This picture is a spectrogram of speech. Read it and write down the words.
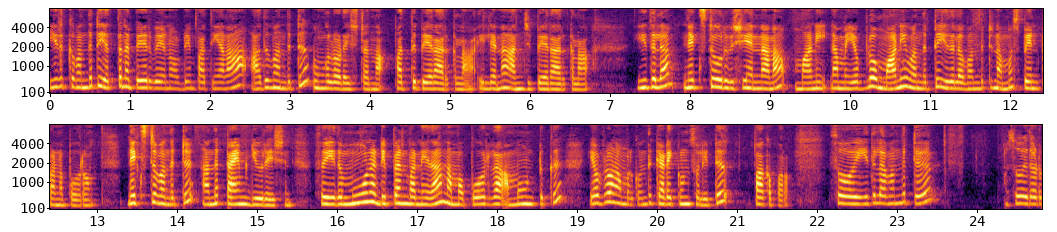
இதுக்கு வந்துட்டு எத்தனை பேர் வேணும் அப்படின்னு பார்த்தீங்கன்னா அது வந்துட்டு உங்களோட இஷ்டம்தான். பத்து பேராக இருக்கலாம் இல்லைன்னா அஞ்சு பேராக இருக்கலாம். இதில் நெக்ஸ்ட் ஒரு விஷயம் என்னென்னா மணி நம்ம எவ்வளோ மணி வந்துட்டு இதில் வந்துட்டு நம்ம ஸ்பெண்ட் பண்ண போகிறோம் நெக்ஸ்ட்டு வந்துட்டு அந்த டைம் டியூரேஷன் ஸோ இதை மூணு டிபெண்ட் பண்ணி தான் நம்ம போடுற அமௌண்ட்டுக்கு எவ்வளோ நம்மளுக்கு வந்து கிடைக்கும்னு சொல்லிட்டு பார்க்க போகிறோம் ஸோ இதில் வந்துட்டு ஸோ இதோட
